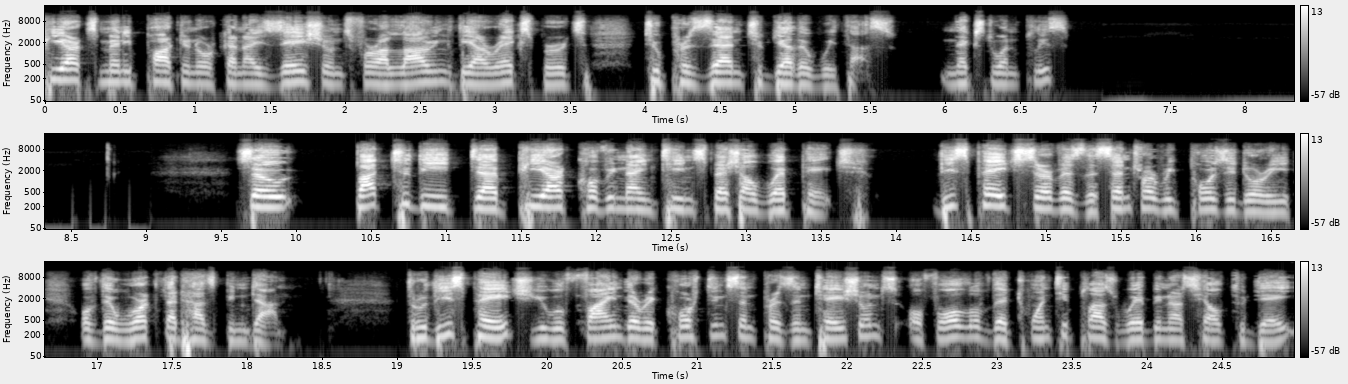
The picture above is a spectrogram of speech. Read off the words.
PIARC's many partner organizations for allowing their experts to present together with us. Next one, please. So back to the uh, PIARC COVID-19 special webpage. This page serves as the central repository of the work that has been done. Through this page, you will find the recordings and presentations of all of the 20 plus webinars held today,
